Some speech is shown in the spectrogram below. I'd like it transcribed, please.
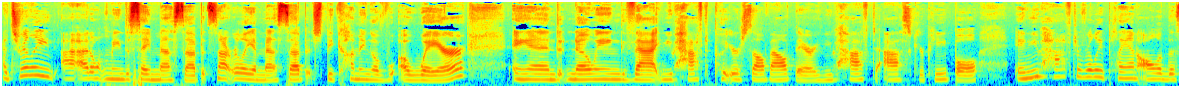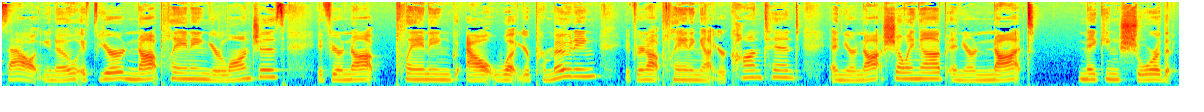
it's really i don't mean to say mess up. It's not really a mess up. It's becoming aware and knowing that you have to put yourself out there. You have to ask your people and you have to really plan all of this out you know? If you're not planning your launches if you're not planning out what you're promoting if you're not planning out your content and you're not showing up and you're not making sure that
